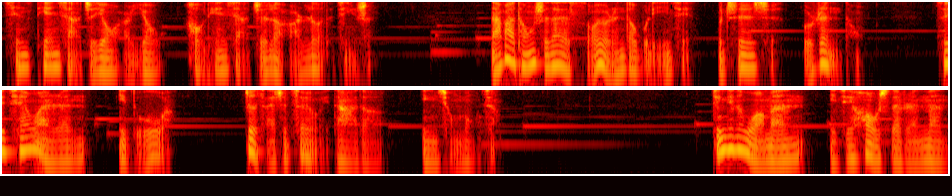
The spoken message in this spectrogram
先天下之忧而忧，后天下之乐而乐的精神，哪怕同时代的所有人都不理解、不支持、不认同，虽千万人亦独往这才是最伟大的英雄梦想。今天的我们以及后世的人们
